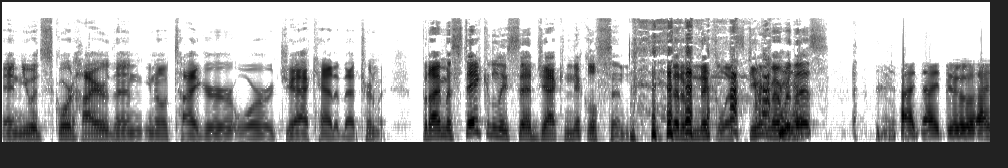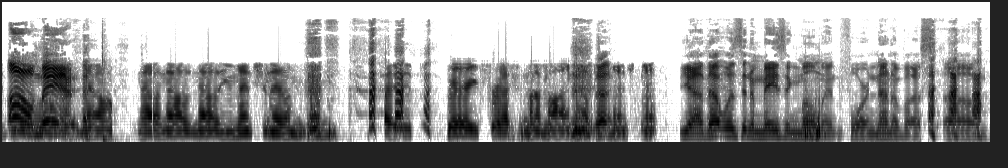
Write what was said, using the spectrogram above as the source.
and you had scored higher than you know Tiger or Jack had at that tournament. But I mistakenly said Jack Nicholson instead of Nicklaus. Do you remember Yeah. this? I, I do. I do Oh, man. now. Now, now, now that you mention it, I'm, I'm I, it's very fresh in my mind now that, That- you mention it. Yeah, that was an amazing moment for none of us. Um,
